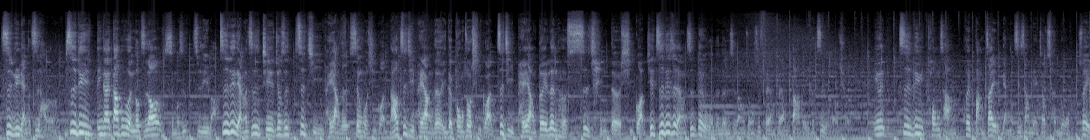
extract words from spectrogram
自律两个字好了。自律应该大部分人都知道什么是自律吧？自律两个字其实就是自己培养的生活习惯，然后自己培养的一个工作习惯，自己培养对任何事情的习惯。其实自律这两个字对我的人生当中是非常非常大的一个自我要求，因为自律通常会绑在两个字上面，叫承诺，所以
